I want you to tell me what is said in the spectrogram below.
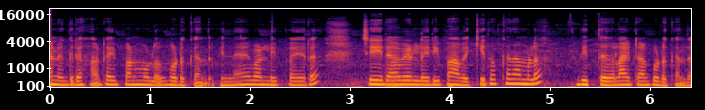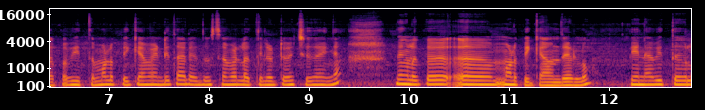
അനുഗ്രഹ ടൈപ്പാണ് മുളക് കൊടുക്കുന്നത്. പിന്നെ വള്ളിപ്പയർ ചീര വെള്ളരി പാവയ്ക്ക് ഇതൊക്കെ നമ്മൾ വിത്തുകളായിട്ടാണ് കൊടുക്കുന്നത്. അപ്പോൾ വിത്ത് മുളപ്പിക്കാൻ വേണ്ടി തലേദിവസം വെള്ളത്തിലിട്ട് വെച്ച് കഴിഞ്ഞാൽ നിങ്ങൾക്ക് മുളപ്പിക്കാവുന്നതേ ഉള്ളൂ. പിന്നെ വിത്തുകൾ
